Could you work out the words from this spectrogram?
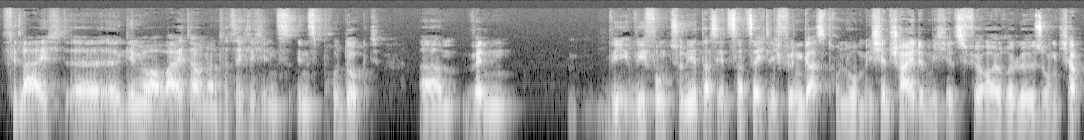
vielleicht äh, gehen wir mal weiter und dann tatsächlich ins, ins Produkt. Ähm, wenn, wie, wie funktioniert das jetzt tatsächlich für einen Gastronomen? Ich entscheide mich jetzt für eure Lösung. Ich habe,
